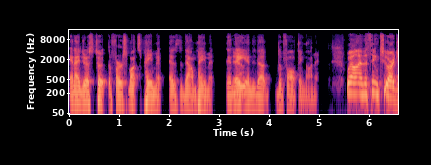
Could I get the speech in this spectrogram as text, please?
and I just took the first month's payment as the down payment and yeah. they ended up defaulting on it. Well, and the thing too, RJ,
